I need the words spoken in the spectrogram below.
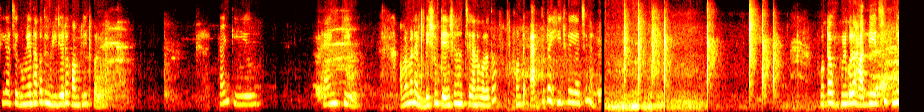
ঠিক আছে, ঘুমিয়ে থাকো, তুমি ভিডিওটা কমপ্লিট করো। থ্যাংক ইউ থ্যাংক ইউ আমার মানে ভীষণ টেনশন হচ্ছে কেন বলো তো? ফোনটা এতটা হিট হয়ে গেছে না? ফোনটা ভুল করে হাত দিয়েছি ফোনে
